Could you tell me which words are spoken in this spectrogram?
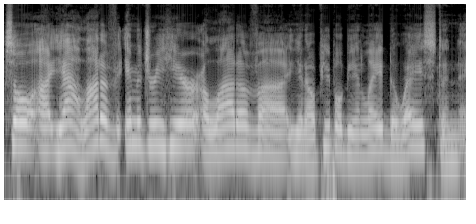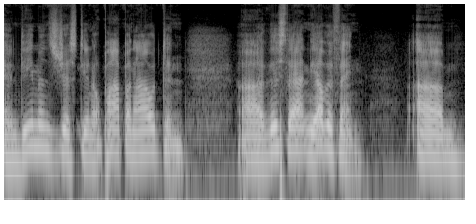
So uh, yeah, a lot of imagery here, a lot of uh, you know people being laid to waste, and and demons just you know popping out, and uh, this, that, and the other thing. Um,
